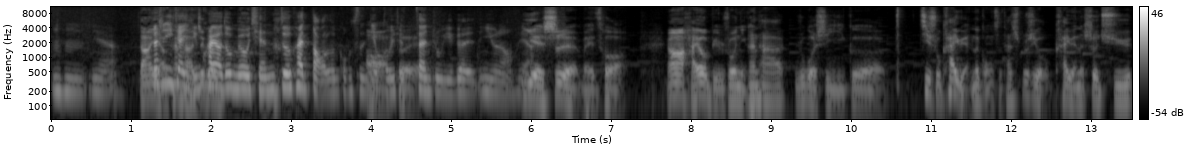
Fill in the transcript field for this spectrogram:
嗯哼，Yeah。当然，但是一家已经快要都没有钱，都快倒了公司，也不会去赞助一个，You know。也是没错。然后还有比如说，你看他如果是一个。技术开源的公司，它是不是有开源的社区？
